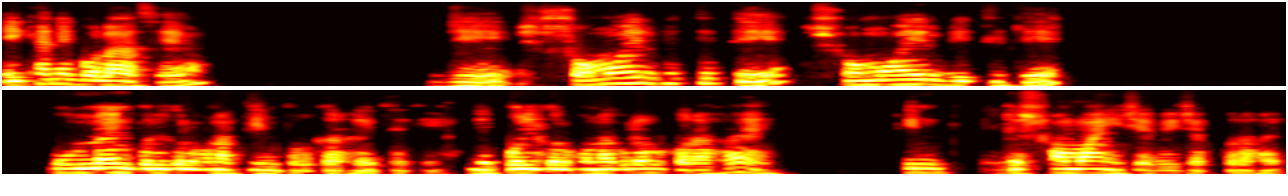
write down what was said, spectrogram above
এখানে বলা আছে যে সময়ের ভিত্তিতে সময়ের ভিত্তিতে উন্নয়ন পরিকল্পনা তিন প্রকার হয়ে থাকে। যে পরিকল্পনাগুলো করা হয়, তিন এটা সময় হিসেবে হিসাব করা হয়।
